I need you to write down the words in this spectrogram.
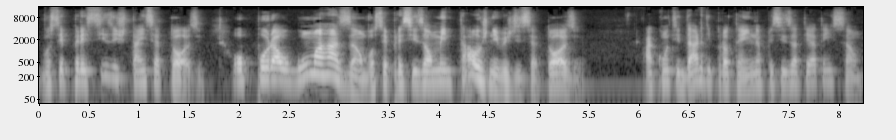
você precisa estar em cetose, ou por alguma razão você precisa aumentar os níveis de cetose, a quantidade de proteína precisa ter atenção.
